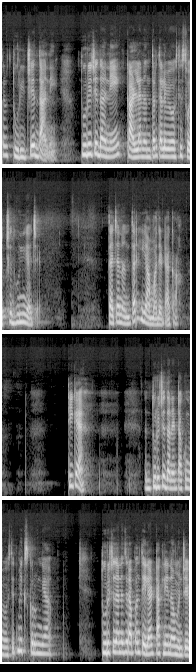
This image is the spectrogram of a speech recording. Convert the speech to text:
तर तुरीचे दाणे. तुरीचे दाणे काढल्यानंतर त्याला व्यवस्थित स्वच्छ धुवून घ्यायचे. त्याच्यानंतर यामध्ये टाका. ठीक आहे? आणि तुरीचे दाणे टाकून व्यवस्थित मिक्स करून घ्या. तुरीचे दाणे जर आपण तेलात टाकले ना म्हणजे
